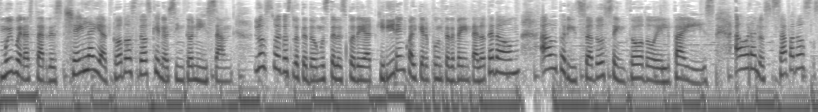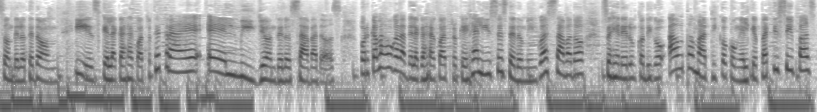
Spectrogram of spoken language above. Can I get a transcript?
Muy buenas tardes, Sheila, y a todos los que nos sintonizan. Los juegos Lotedom usted los puede adquirir en cualquier punto de venta Lotedom, autorizados en todo el país. Ahora los sábados son de Lotedom, y es que la Caja 4 te trae el millón de los sábados. Por cada jugada de la Caja 4 que realices de domingo a sábado, se genera un código automático con el que participas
